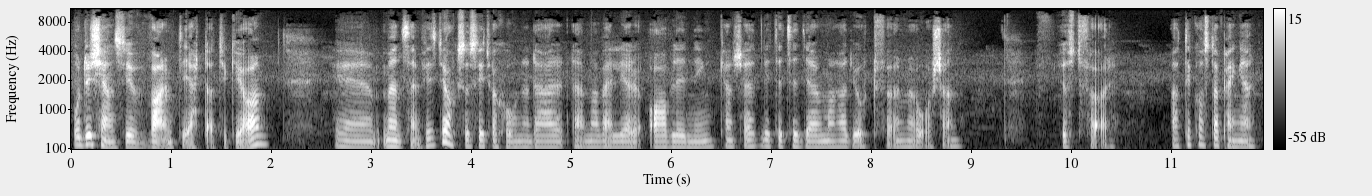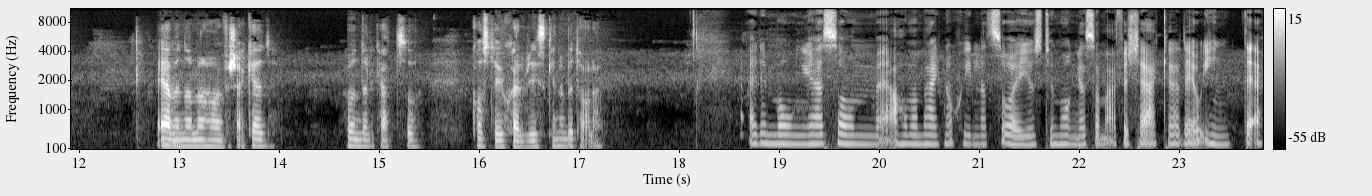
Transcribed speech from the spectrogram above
Och det känns ju varmt i hjärtat tycker jag. Eh, men sen finns det också situationer där, där man väljer avlivning kanske lite tidigare än man hade gjort för några år sedan. Just för att det kostar pengar. Även mm. när man har en försäkrad hund eller katt så kostar ju självrisken att betala. Är det många som, har man märkt någon skillnad så just hur många som är försäkrade och inte?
